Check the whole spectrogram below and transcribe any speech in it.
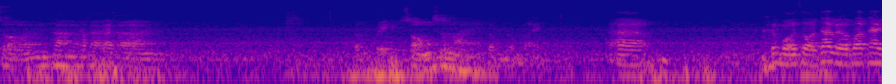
สรท่ามกาการต้องเป็นสองสมัยต้องทำไมอ่าสโมสรท่าเรือพระไทย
